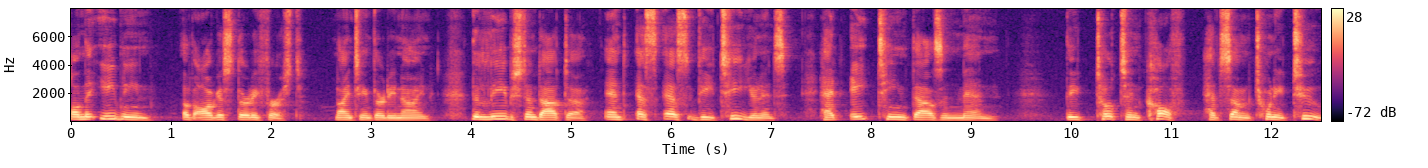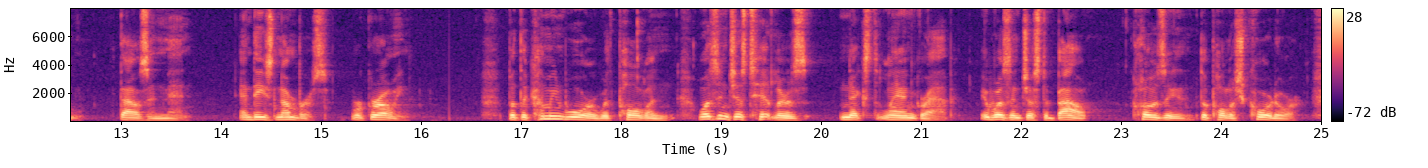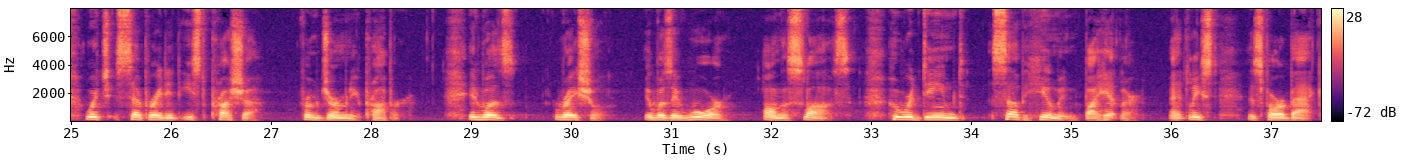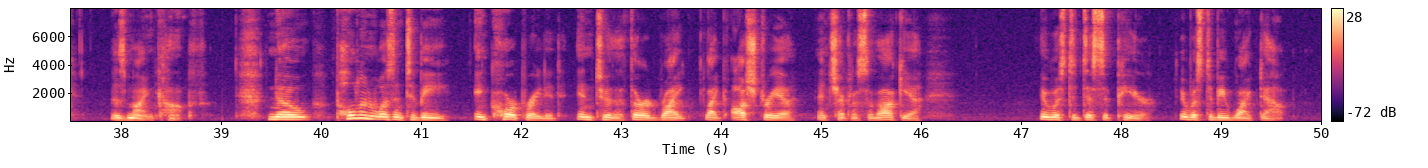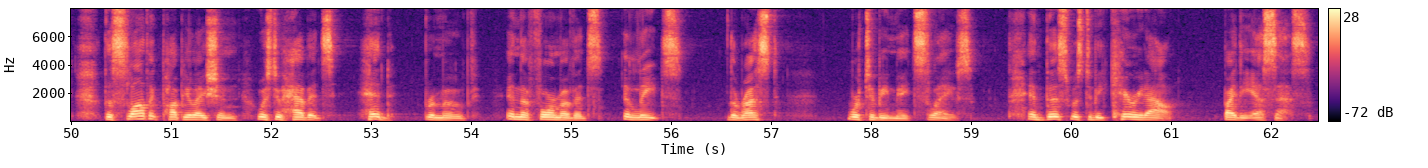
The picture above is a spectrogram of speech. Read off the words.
On the evening of August 31st, 1939, the Leibstandarte and SSVT units had 18,000 men. The Totenkopf had some 22,000 men, and these numbers were growing. But the coming war with Poland wasn't just Hitler's next land grab. It wasn't just about closing the Polish corridor, which separated East Prussia from Germany proper. It was racial. It was a war on the Slavs, who were deemed subhuman by Hitler, at least as far back as Mein Kampf. No, Poland wasn't to be incorporated into the Third Reich like Austria and Czechoslovakia. It was to disappear, it was to be wiped out. The Slavic population was to have its head removed in the form of its elites. The rest were to be made slaves. And this was to be carried out by the SS.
